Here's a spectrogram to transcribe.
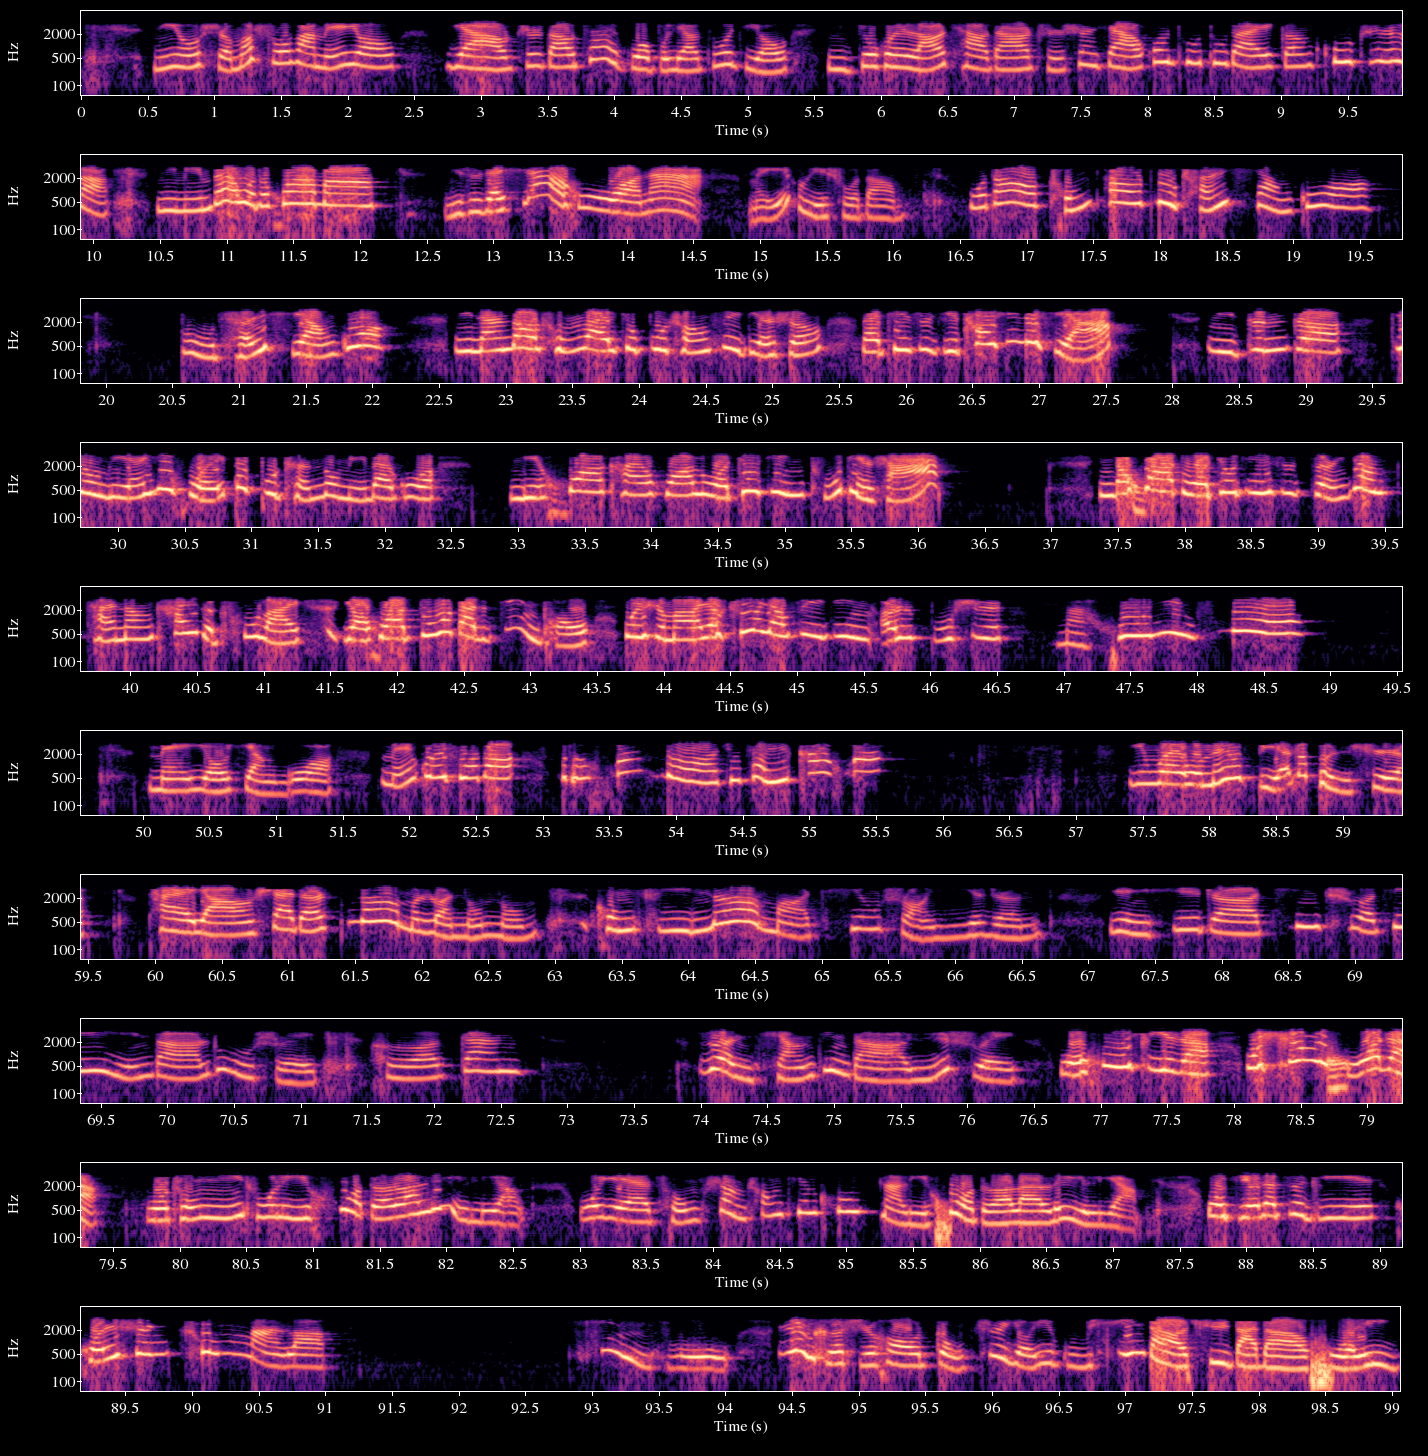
你有什么说法没有？要知道，再过不了多久，你就会老巧的只剩下光秃秃的一根枯枝了。你明白我的话吗？你是在吓唬我呢？玫瑰说道。我倒从来不曾想过，不曾想过。你难道从来就不曾费点神来替自己操心的想？你真的就连一回都不曾弄明白过？你花开花落究竟图点啥？你的花朵究竟是怎样才能开得出来？要花多大的劲头？为什么要这样费劲，而不是马虎应付？没有想过，玫瑰说道：“我的欢乐就在于开花，因为我没有别的本事。”太阳晒得那么暖浓浓，空气那么清爽宜人，吮吸着清澈晶莹的露水和甘润强劲的雨水，我呼吸着，我生活着，我从泥土里获得了力量，我也从上苍天空那里获得了力量。我觉得自己浑身充满了幸福。任何时候总是有一股新的巨大的活力。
